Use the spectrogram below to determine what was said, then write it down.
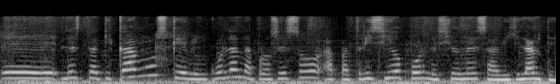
Eh, les platicamos que vinculan a proceso a Patricio por lesiones a vigilante.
